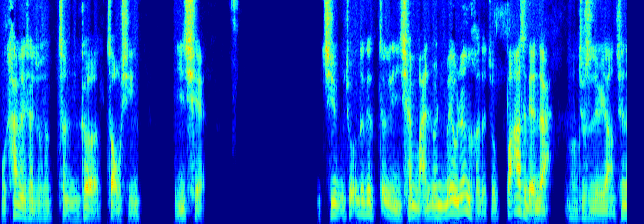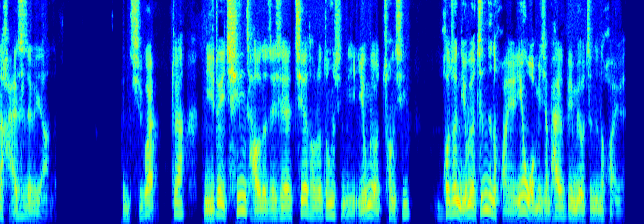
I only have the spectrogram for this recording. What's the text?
我看了一下，就是整个造型，一切，几乎就那个这个以前蛮没有任何的，就八十年代嗯就是这个样子，现在还是这个样子。很奇怪。对啊，你对清朝的这些街头的东西，你有没有创新，或者说你有没有真正的还原？因为我们以前拍的并没有真正的还原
